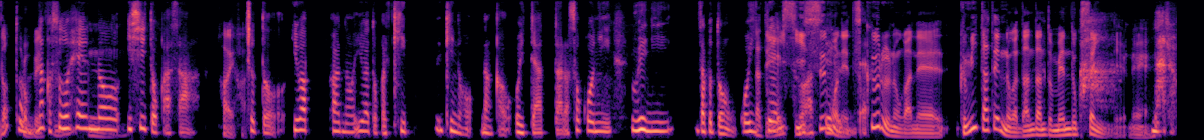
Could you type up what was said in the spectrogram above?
だったら別に。なんかその辺のうん石とかさ、はいはい。ちょっと岩、あの、岩とか木、木のなんか置いてあったら、そこに上に座布団置いて座って椅子もね、作るのがね、組み立てるのがだんだんとめんどくさいんだよね。なるほど、ね。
